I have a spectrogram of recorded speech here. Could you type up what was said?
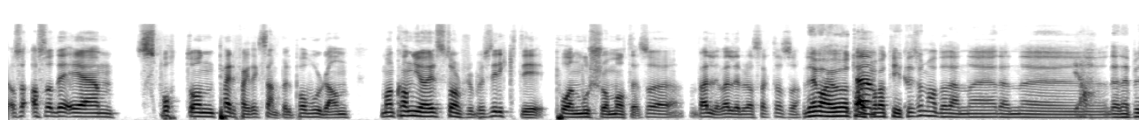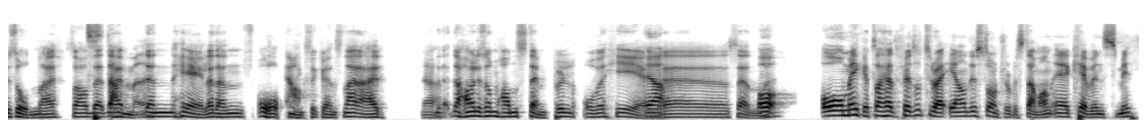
altså, altså, det er um, spot on perfekt eksempel på hvordan man kan gjøre Stormtroopers riktig på en morsom måte. Så veldig, veldig bra sagt, altså. Det var jo Taika Um, som hadde den, eh, den, eh, Ja. den episoden der. Så det, det er, den, hele den åpningssekvensen her er Ja. det, det har liksom hans stempel over hele scenen. der. Og, og om jeg ikke tar helt feil, så tror jeg en av de Stormtrooper-stemmene er Kevin Smith,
